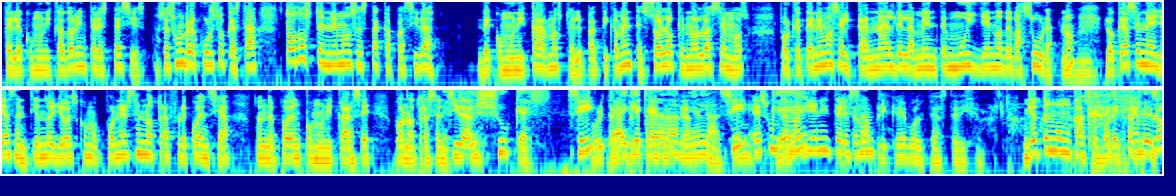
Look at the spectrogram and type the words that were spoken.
telecomunicadora interespecies. O sea, es un recurso que está, todos tenemos esta capacidad de comunicarnos telepáticamente, solo que no lo hacemos porque tenemos el canal de la mente muy lleno de basura, ¿no? Lo que hacen ellas, entiendo yo, es como ponerse en otra frecuencia donde pueden comunicarse con otras Estoy entidades. shuques. Sí, Ahorita Ya hay que apliqué traer a. Daniela. sí, es un ¿Qué? tema bien Ahorita lo interesante. apliqué y volteaste, dije Marta. Yo tengo un caso, por ejemplo,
